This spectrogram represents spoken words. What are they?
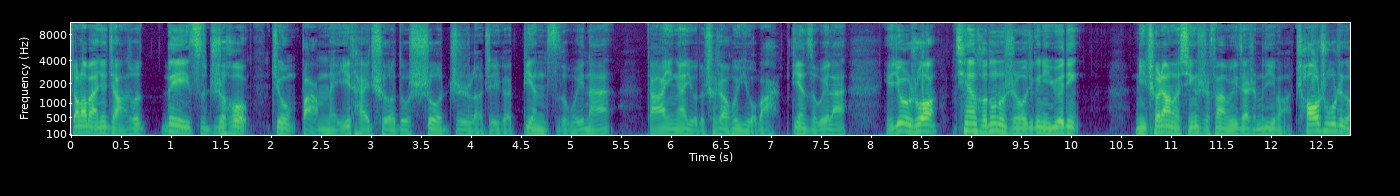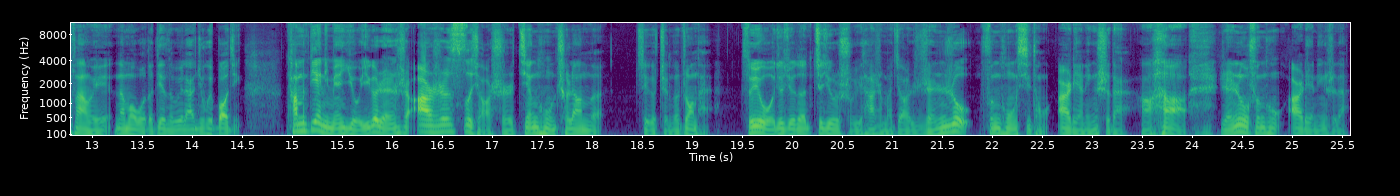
张老板就讲说，那一次之后就把每一台车都设置了这个电子围栏。大家应该有的车上会有吧？电子围栏，也就是说签合同的时候就跟你约定，你车辆的行驶范围在什么地方，超出这个范围，那么我的电子围栏就会报警。他们店里面有一个人是二十四小时监控车辆的这个整个状态。所以我就觉得这就是属于它什么叫人肉风控系统二点零时代啊，人肉风控二点零时代。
